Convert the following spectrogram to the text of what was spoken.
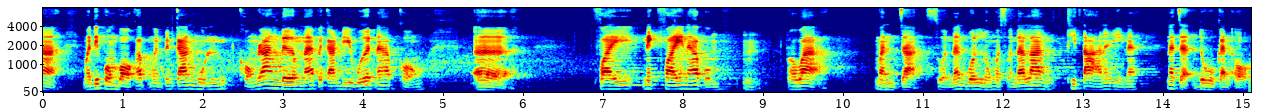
อ่าเหมือนที่ผมบอกครับเหมือนเป็นการหมุนของร่างเดิมนะเป็นการรีเวิร์สนะครับของเอ่อไฟเน็กไฟนะครับผมอืมเพราะว่ามันจากส่วนด้านบนลงมาส่วนด้านล่างที่ตานั่นเองนะน่าจะดูกันออก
